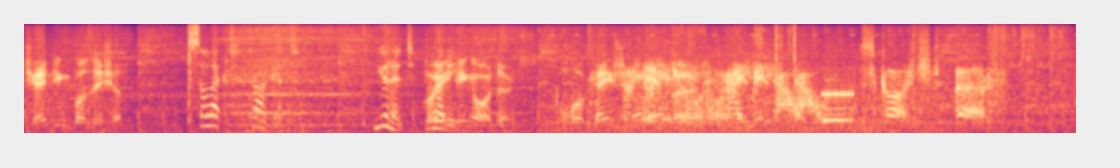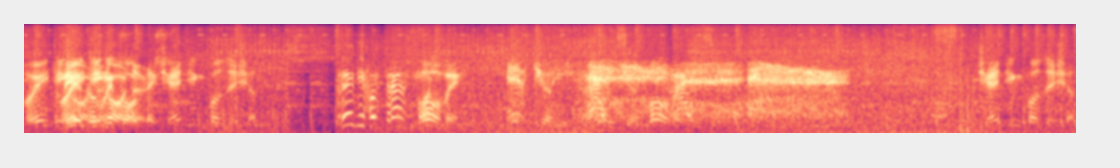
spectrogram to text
Changing position. Select target. Unit ready. Waiting orders. Location for confirmed. Scorched earth. Waiting, Waiting orders. Changing position. Ready for transport. Moving. Mercury rising. Moving. Changing position.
